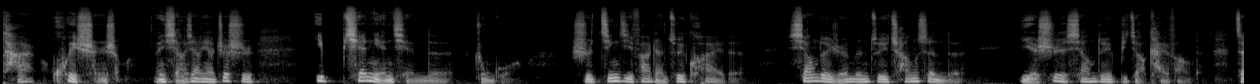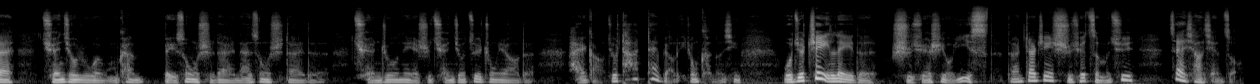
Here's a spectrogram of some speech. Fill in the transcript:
它会成什么？你想象一下，这是一千年前的中国，是经济发展最快的，相对人文最昌盛的，也是相对比较开放的。在全球，如果我们看北宋时代、南宋时代的。泉州那也是全球最重要的海港，就是它代表了一种可能性。我觉得这一类的史学是有意思的，但但这史学怎么去再向前走？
